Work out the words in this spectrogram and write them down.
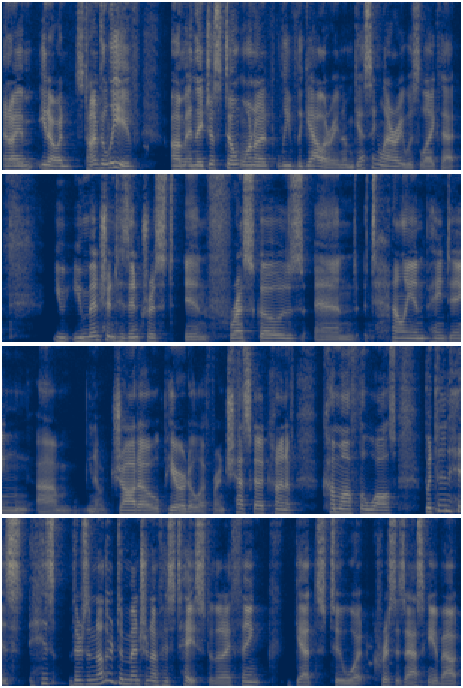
and I am, you know, and it's time to leave," um, and they just don't want to leave the gallery. And I'm guessing Larry was like that. You you mentioned his interest in frescoes and Italian painting. Um, you know, Giotto, Piero della Francesca, kind of come off the walls. But then his his there's another dimension of his taste that I think gets to what Chris is asking about,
